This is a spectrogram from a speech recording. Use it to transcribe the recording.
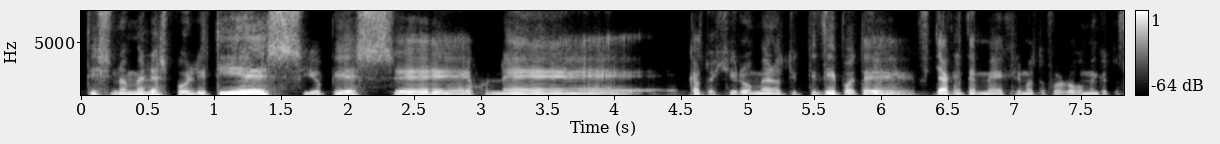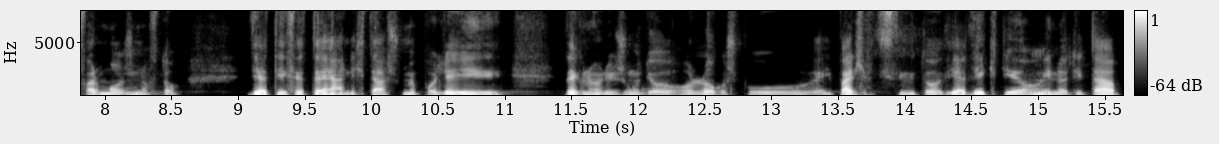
Τις Ηνωμένες Πολιτείες, οι οποίες ε, έχουν ε, κατοχυρωμένο ότι οτιδήποτε φτιάχνεται με χρηματοφορολογούμενο και το εφαρμόζουν αυτό. Διατίθεται ανοιχτά. Πούμε, πολλοί δεν γνωρίζουμε ότι ο, ο λόγος που υπάρχει αυτή τη στιγμή το διαδίκτυο είναι ότι τα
